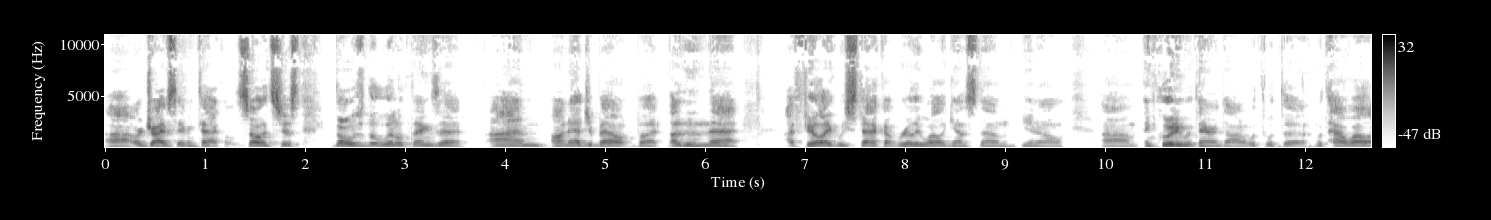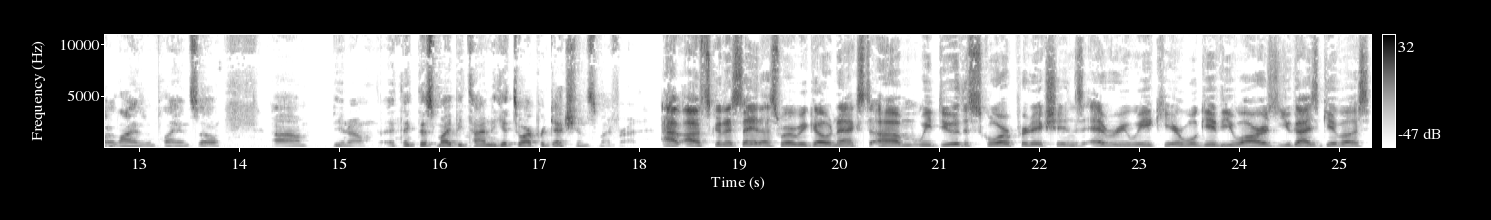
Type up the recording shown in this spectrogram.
uh, or drive saving tackle. So it's just those are the little things that I'm on edge about. But other than that, I feel like we stack up really well against them, you know, um, including with Aaron Donald, with, with the with how well our line's been playing. So, um, you know, I think this might be time to get to our predictions, my friend. I, I was going to say that's where we go next. Um, we do the score predictions every week here. We'll give you ours. You guys give us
